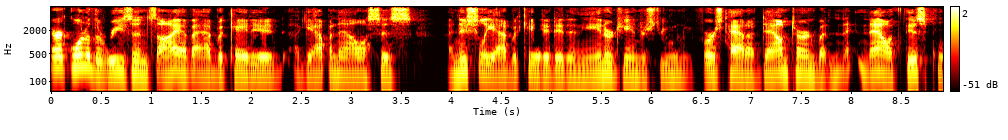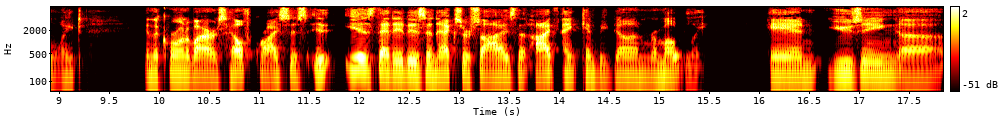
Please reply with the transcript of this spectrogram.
Eric, one of the reasons I have advocated a gap analysis, initially advocated it in the energy industry when we first had a downturn, but now at this point in the coronavirus health crisis, it is that it is an exercise that I think can be done remotely and using uh,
